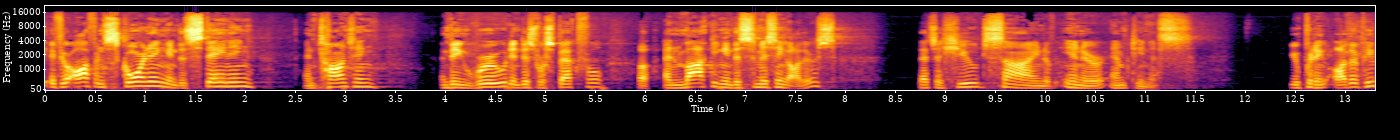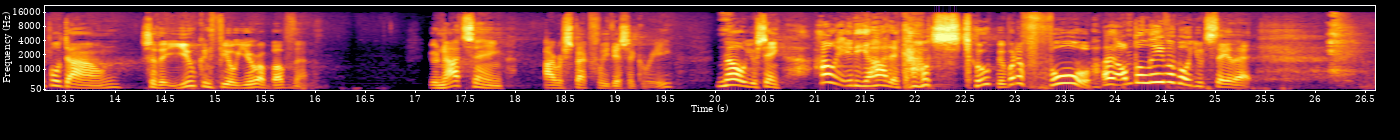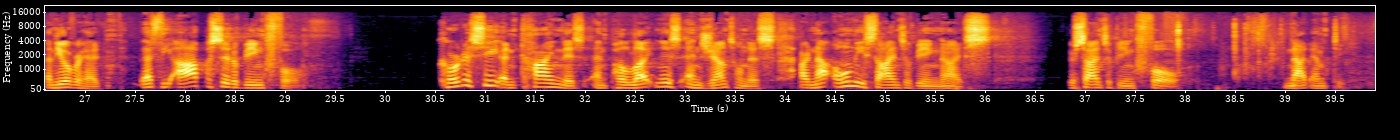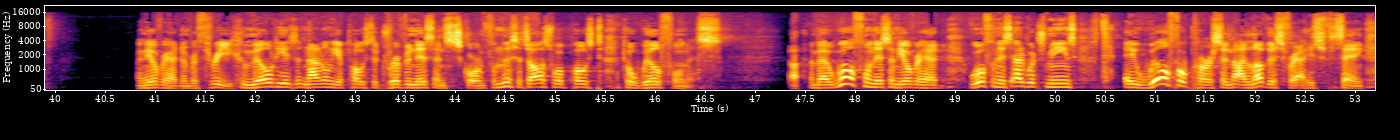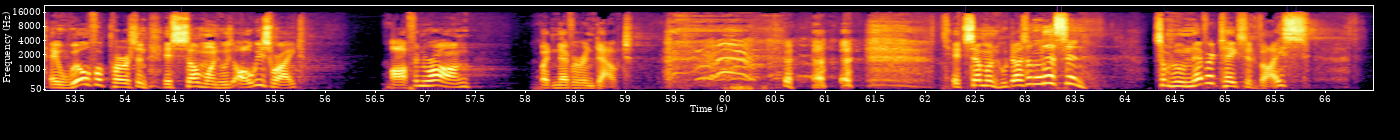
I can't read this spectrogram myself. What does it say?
if you're often scorning and disdaining and taunting and being rude and disrespectful uh, and mocking and dismissing others, that's a huge sign of inner emptiness. You're putting other people down so that you can feel you're above them. You're not saying, I respectfully disagree. No, you're saying, how idiotic, how stupid, what a fool. Uh, unbelievable you'd say that. And the overhead, that's the opposite of being full. Courtesy and kindness and politeness and gentleness are not only signs of being nice, they're signs of being full not empty. On the overhead, number three, humility is not only opposed to drivenness and scornfulness, it's also opposed to willfulness. Uh, and by willfulness on the overhead, willfulness, Edwards means a willful person. I love this phrase, he's saying. A willful person is someone who's always right, often wrong, but never in doubt. it's someone who doesn't listen, someone who never takes advice,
